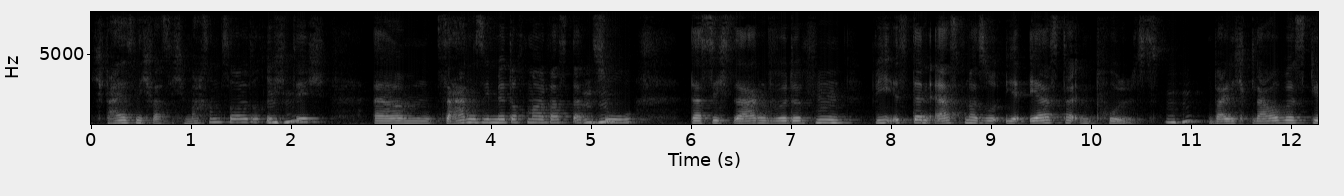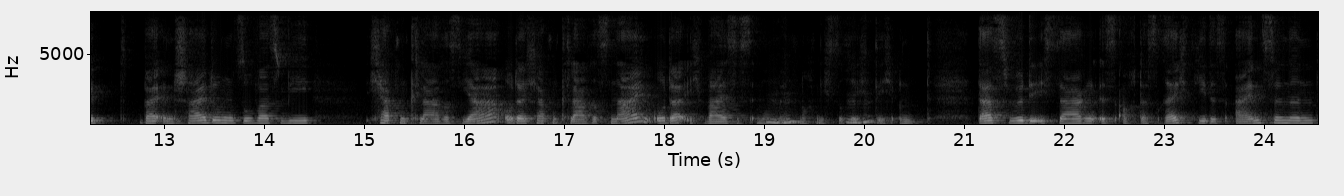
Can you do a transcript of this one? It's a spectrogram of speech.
ich weiß nicht, was ich machen soll so mhm. richtig. Mhm. Ähm, sagen Sie mir doch mal was dazu, mhm. dass ich sagen würde, hm, wie ist denn erstmal so Ihr erster Impuls? Mhm. Weil ich glaube, es gibt bei Entscheidungen sowas wie, ich habe ein klares Ja oder ich habe ein klares Nein oder ich weiß es im Moment mhm. noch nicht so mhm. richtig. Und das würde ich sagen, ist auch das Recht jedes Einzelnen,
